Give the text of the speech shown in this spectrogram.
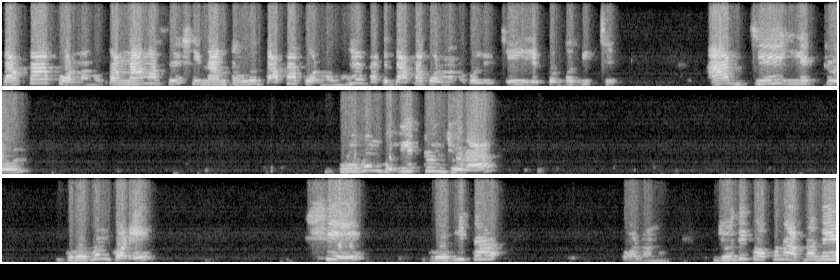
দাতা পরমাণু, তার নাম আছে, সেই নামটা হলো দাতা পরমাণু হ্যাঁ? তাকে দাতা পরমাণু বলে, যে ইলেকট্রনটা দিচ্ছে। আর যে ইলেকট্রন গ্রহণ ইলেকট্রন জোড়া গ্রহণ করে, সে গ্রহিতা পরমাণু যদি কখনো আপনাদের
